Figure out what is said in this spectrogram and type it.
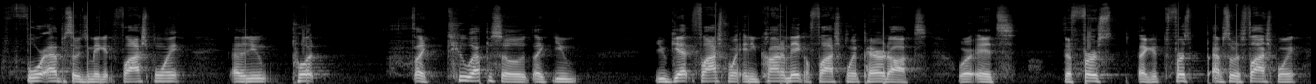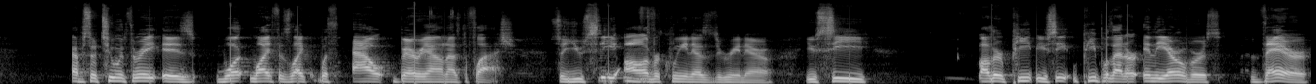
four episodes. You make it Flashpoint, and then you put like two episodes. Like you you get Flashpoint and you kind of make a Flashpoint paradox where it's the first like the first episode is Flashpoint. Episode two and three is what life is like without Barry Allen as the Flash. So you see Oliver Queen as the Green Arrow. You see other people. You see people that are in the Arrowverse there,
